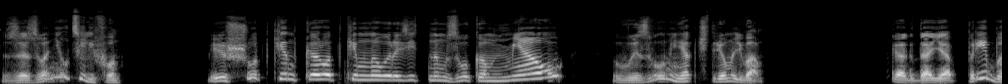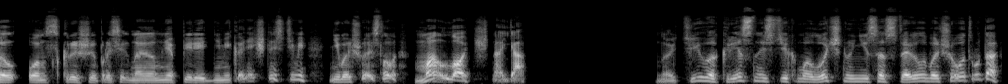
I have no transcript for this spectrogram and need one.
зазвонил телефон. И Шуткин коротким, но выразительным звуком «мяу» вызвал меня к четырем львам. Когда я прибыл, он с крыши просигналил мне передними конечностями небольшое слово «молочная». Найти в окрестностях молочную не составило большого труда.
